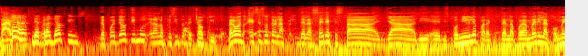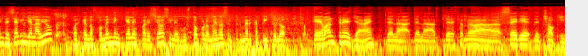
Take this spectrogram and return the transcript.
Ah, bueno, Detrás de Optimus. Después de Optimus eran los piecitos de Chucky. Pero bueno, esa es otra de las, de las series que está ya di- eh, disponible para que ustedes la puedan ver y la comenten. Si alguien ya la vio, pues que nos comenten qué les pareció, si les gustó por lo menos el primer capítulo, que van tres ya, ¿eh? De, la, de, la, de esta nueva serie de Chucky.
